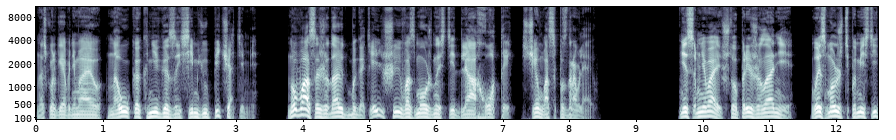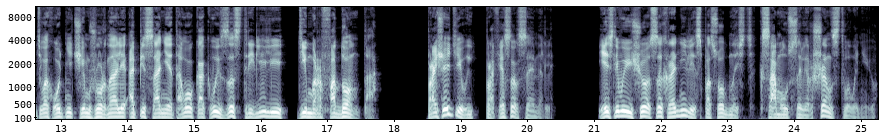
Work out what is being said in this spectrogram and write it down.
насколько я понимаю, наука — книга за семью печатями. Но вас ожидают богатейшие возможности для охоты, с чем вас поздравляю. Не сомневаюсь, что при желании вы сможете поместить в охотничьем журнале описание того, как вы застрелили диморфодонта. Прощайте вы, профессор Сэмерли. Если вы еще сохранили способность к самоусовершенствованию,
